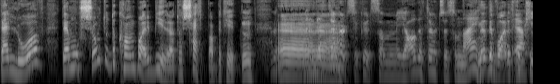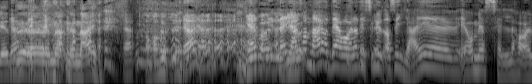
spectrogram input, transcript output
Det er lov, det er morsomt, og det kan bare bidra til å skjerpe appetitten. Men dette eh, hørtes ikke ut som ja, dette hørtes ut som nei. Nei, det var et ja, ja. Nei. nei. nei. Ja. Han var høflig. Ja, ja. Jeg, nei, jeg sa nei, og det var av disse grunnene. Altså, jeg, eh, om jeg selv har,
